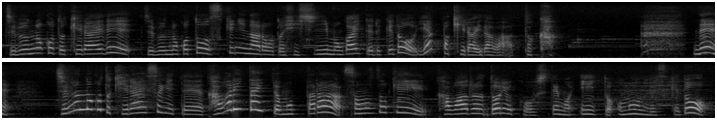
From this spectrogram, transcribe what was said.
自分のこと嫌いで自分のことを好きになろうと必死にもがいてるけどやっぱ嫌いだわとか。で 自分のこと嫌いすぎて変わりたいって思ったらその時変わる努力をしてもいいと思うんですけど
